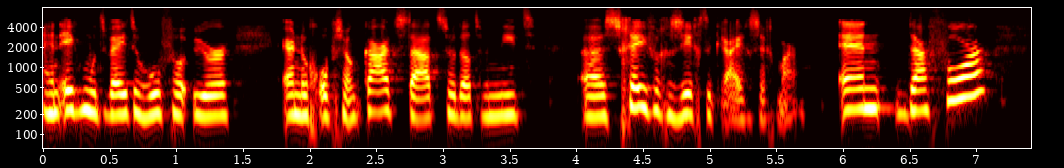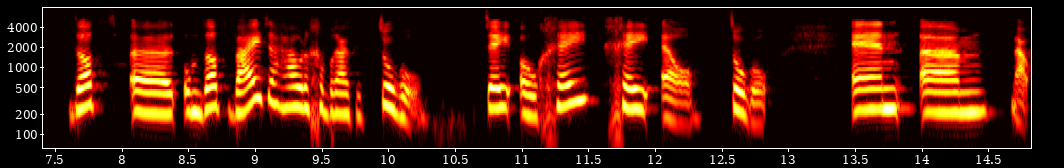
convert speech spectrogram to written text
En ik moet weten hoeveel uur er nog op zo'n kaart staat, zodat we niet scheve gezichten krijgen, zeg maar. En daarvoor, dat, uh, om dat bij te houden, gebruik ik Toggle. T-O-G-G-L. Toggle. En um, nou,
